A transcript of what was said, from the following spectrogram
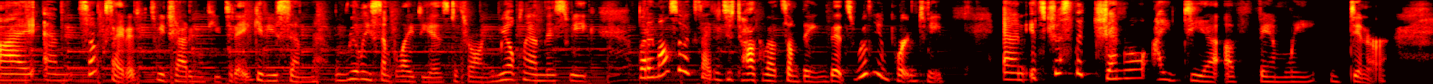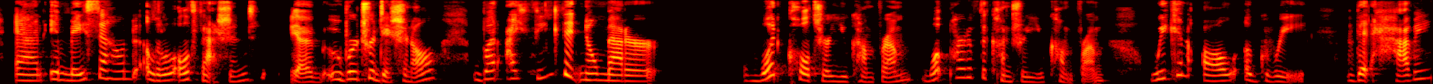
I am so excited to be chatting with you today, give you some really simple ideas to throw on your meal plan this week, but I'm also excited to talk about something that's really important to me. And it's just the general idea of family dinner. And it may sound a little old fashioned, uh, uber traditional, but I think that no matter what culture you come from, what part of the country you come from, we can all agree that having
